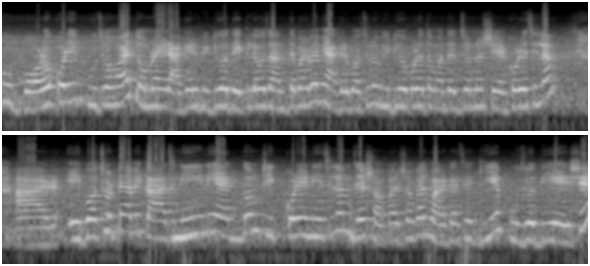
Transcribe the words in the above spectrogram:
খুব বড় করেই পুজো হয়। তোমরা এর আগের ভিডিও দেখলেও জানতে পারবে। আমি আগের বছরও ভিডিও করে তোমাদের জন্য শেয়ার করেছিলাম। আর এই বছরটা আমি কাজ নিয়ে নিয়ে একদম ঠিক করে নিয়েছিলাম যে সকাল সকাল মার কাছে গিয়ে পুজো দিয়ে এসে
